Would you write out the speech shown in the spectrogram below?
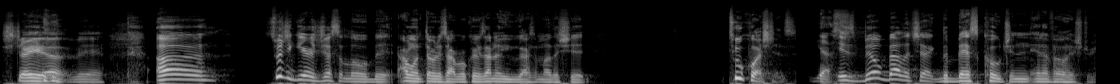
Straight up, man. Uh switching gears just a little bit. I want to throw this out real quick. I know you got some other shit. Two questions. Yes. Is Bill Belichick the best coach in NFL history?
